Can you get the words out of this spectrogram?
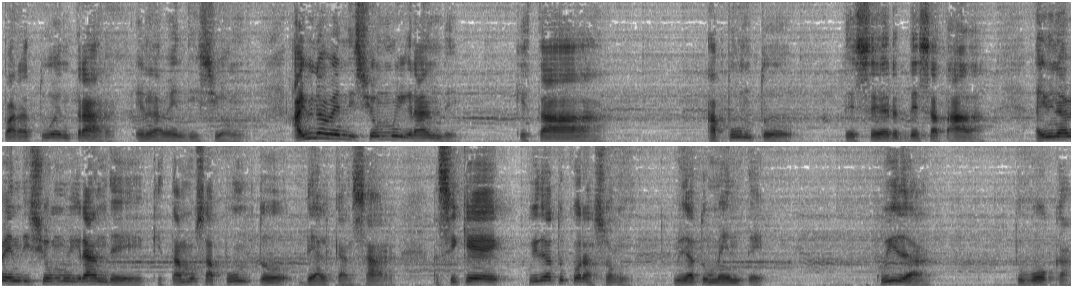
para tú entrar en la bendición. Hay una bendición muy grande que está a punto de ser desatada. Hay una bendición muy grande que estamos a punto de alcanzar. Así que cuida tu corazón, cuida tu mente, cuida tu boca,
